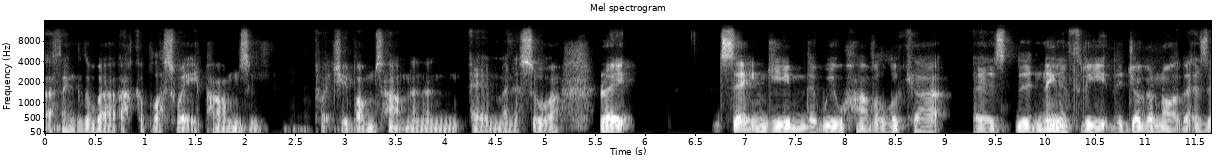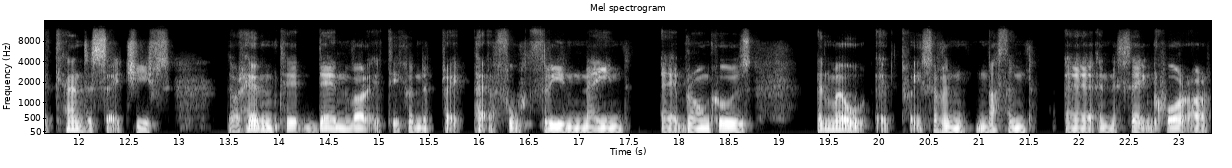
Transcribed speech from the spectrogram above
I think there'll be a, a couple of sweaty palms and twitchy bums happening in uh, Minnesota. Right. Second game that we'll have a look at is the 9 and 3, the juggernaut that is the Kansas City Chiefs they were heading to Denver to take on the pretty pitiful 3 9 uh, Broncos. And well, 27 nothing uh, in the second quarter,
